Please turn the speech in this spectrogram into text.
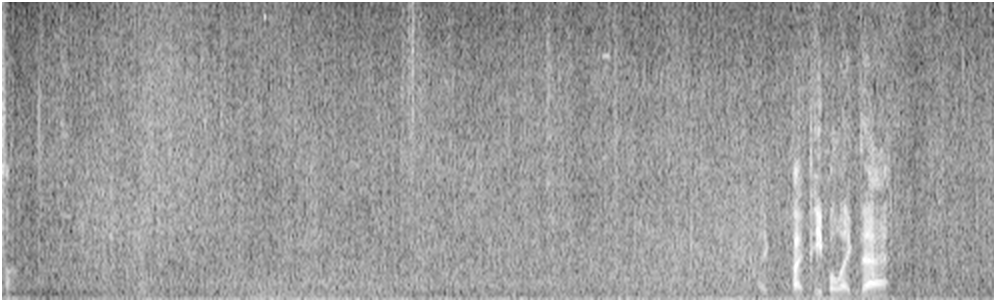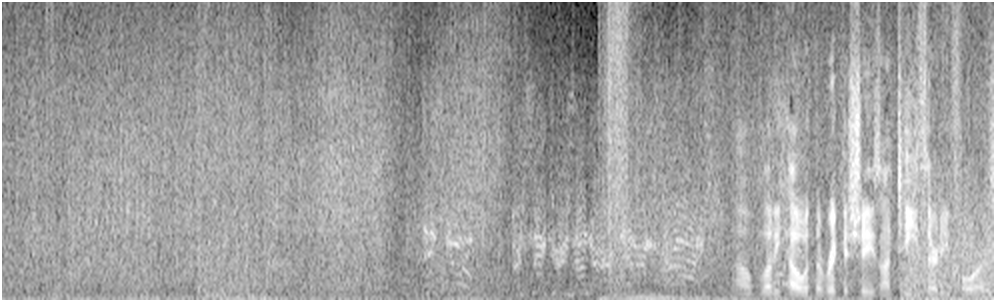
Fuck. Like, by people like that. Oh, bloody hell with the ricochets on T-34s.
